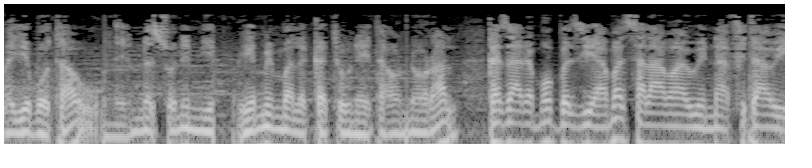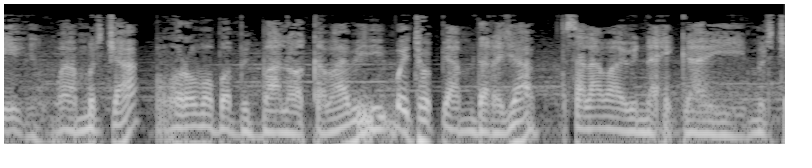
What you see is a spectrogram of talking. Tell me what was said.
በየቦታው እነሱንም የሚመለከት ሁኔታው ይኖራል። ከዛ ደግሞ በዚህ ዓመት ሰላማዊና ፊታዊ ምርጫ ኦሮሞ በሚባለው አካባቢ በኢትዮጵያም ደረጃ ሰላማዊና ህጋዊ ምርጫ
